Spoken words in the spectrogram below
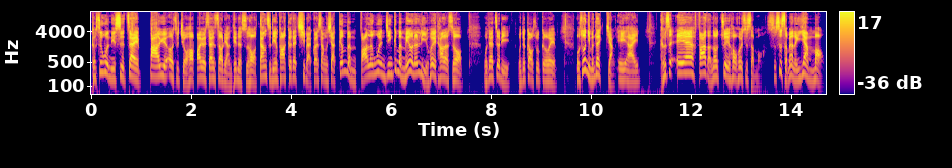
可是问题是在八月二十九号、八月三十号两天的时候，当时联发科在七百块上下，根本乏人问津，根本没有人理会它的时候，我在这里我就告诉各位，我说你们在讲 AI，可是 AI 发展到最后会是什么？是是什么样的样貌？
